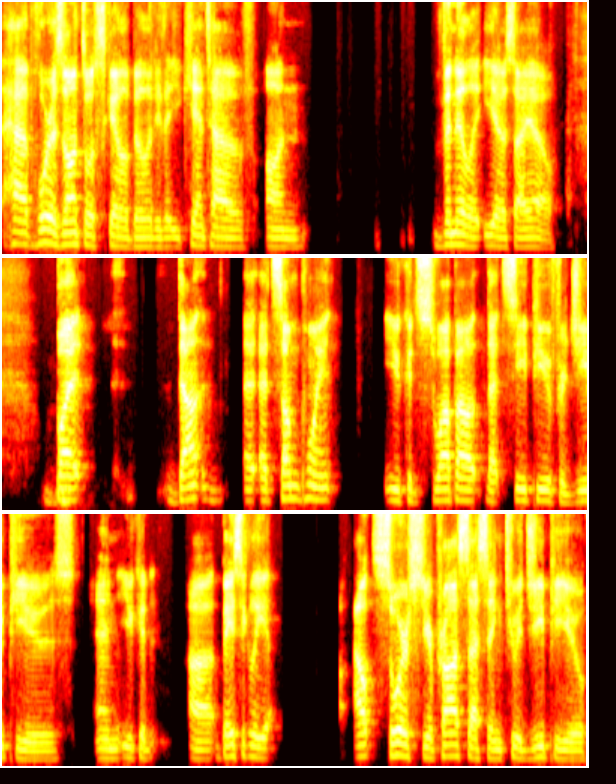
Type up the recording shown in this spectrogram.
have horizontal scalability that you can't have on vanilla EOSIO, but down at some point you could swap out that CPU for GPUs, and you could uh, basically outsource your processing to a GPU,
